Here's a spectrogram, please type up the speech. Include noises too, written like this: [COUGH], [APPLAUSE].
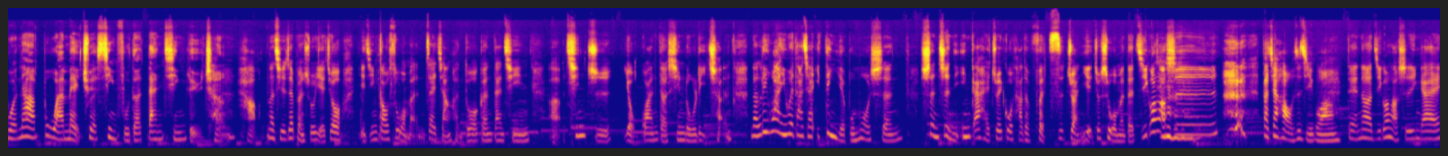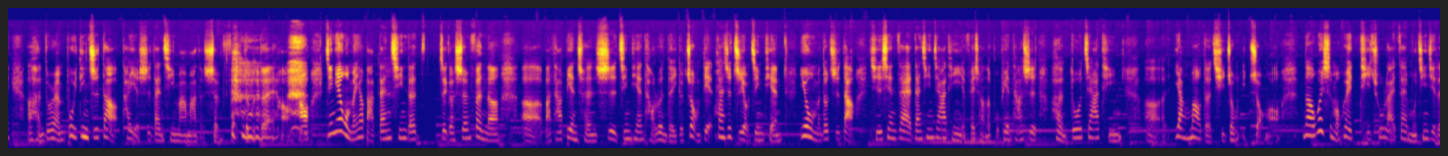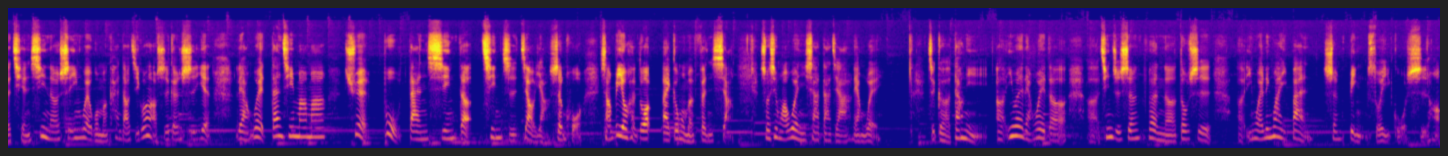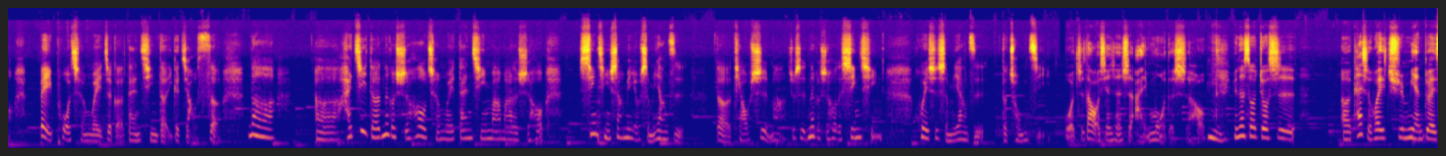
我那不完美却幸福的单亲旅程。好，那其实这本书也就已经告诉我们在讲很多跟单亲呃亲职有关的心路历程。那另外一位大家一定也不陌生，甚至你应该还追过他的粉丝专业，就是我们的极光老师。[LAUGHS] [LAUGHS] 大家好，我是极光。对，那极光老师应该呃很多人不一定知道，她也是单亲妈妈的身份，对不对？[LAUGHS] 好好，今天我们要把单亲的。这个身份呢，呃，把它变成是今天讨论的一个重点，但是只有今天，因为我们都知道，其实现在单亲家庭也非常的普遍，它是很多家庭呃样貌的其中一种哦。那为什么会提出来在母亲节的前夕呢？是因为我们看到极光老师跟诗燕两位单亲妈妈却不担心的亲职教养生活，想必有很多来跟我们分享。首先，我要问一下大家两位。这个，当你呃，因为两位的呃亲职身份呢，都是呃因为另外一半生病，所以过世哈、哦，被迫成为这个单亲的一个角色。那呃，还记得那个时候成为单亲妈妈的时候，心情上面有什么样子的调试吗？就是那个时候的心情会是什么样子的冲击？我知道我先生是癌末的时候，嗯，因为那时候就是呃开始会去面对。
